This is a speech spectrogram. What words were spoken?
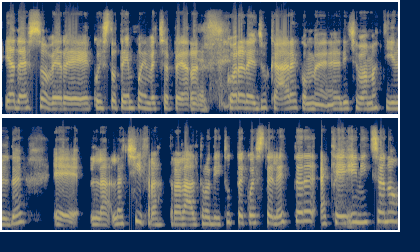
e adesso avere questo tempo invece per yes. correre e giocare, come diceva Matilde. E la, la cifra, tra l'altro, di tutte queste lettere è che iniziano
